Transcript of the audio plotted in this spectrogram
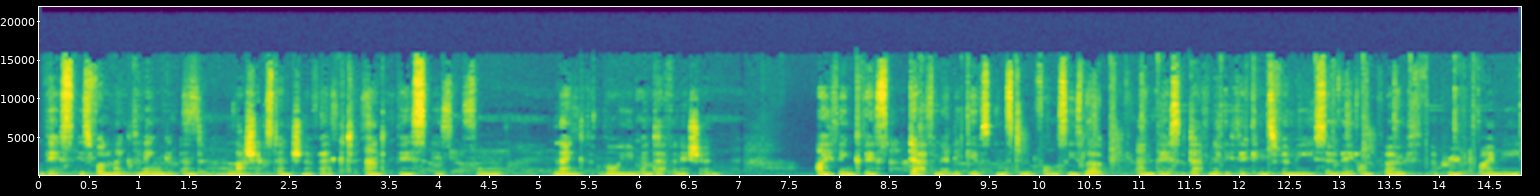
This is for lengthening and lash extension effect and this is for length, volume and definition. I think this definitely gives instant falsies look and this definitely thickens for me so they are both approved by me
